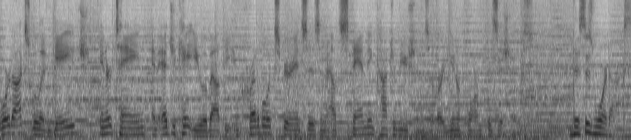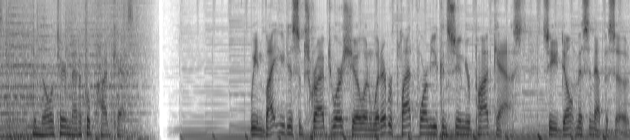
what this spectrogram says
War Docs will engage, entertain, and educate you about the incredible experiences and outstanding contributions of our uniformed physicians. This is War Docs, the military medical podcast. We invite you to subscribe to our show on whatever platform you consume your podcast so you don't miss an episode.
